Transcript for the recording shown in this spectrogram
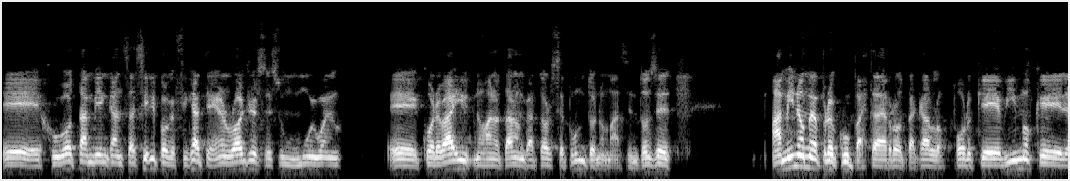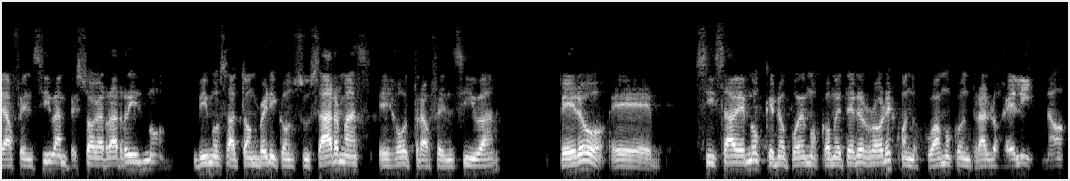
eh, jugó también Kansas City, porque fíjate, Aaron Rodgers es un muy buen eh, quarterback y nos anotaron 14 puntos nomás. Entonces, a mí no me preocupa esta derrota, Carlos, porque vimos que la ofensiva empezó a agarrar ritmo, vimos a Tom Brady con sus armas, es otra ofensiva, pero eh, sí sabemos que no podemos cometer errores cuando jugamos contra los elite, ¿no?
